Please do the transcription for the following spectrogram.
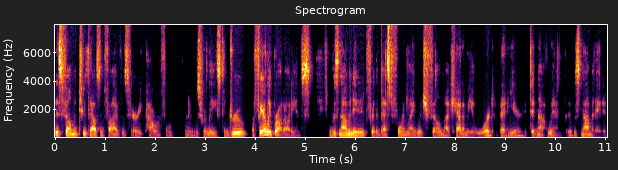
This film in 2005 was very powerful when it was released and drew a fairly broad audience. It was nominated for the Best Foreign Language Film Academy Award that year. It did not win, but it was nominated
